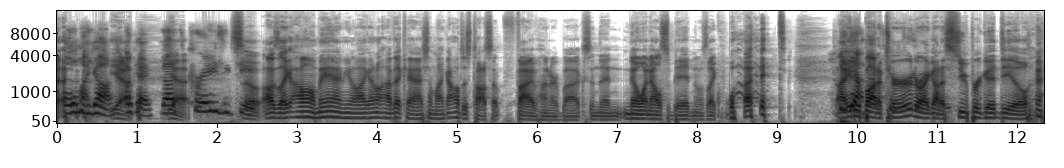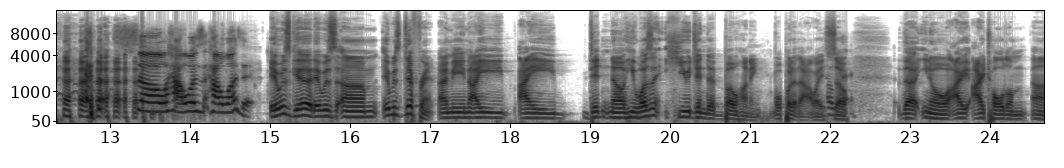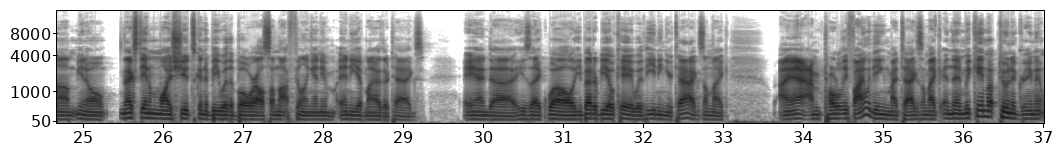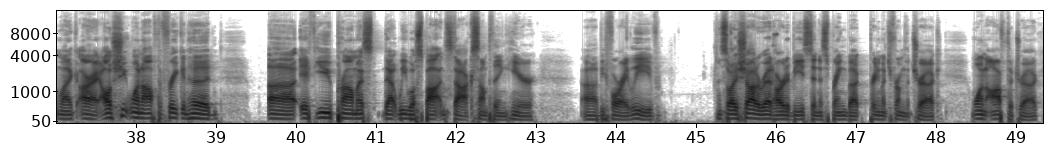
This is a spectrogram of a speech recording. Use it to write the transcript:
Oh my gosh. Yeah. Okay, that's Yeah. crazy cheap. So I was like, oh man, you know, like I don't have that cash. I'm like, I'll just toss up five hundred bucks, and then no one else bid, and I was like, what? I either Yeah, bought a turd or I got a super good deal. so how was how was it? It was good. It was um it was different. I mean, I I didn't know he wasn't huge into bow hunting. We'll put it that way. So the you know, I I told him um, you know, next animal I shoot's going to be with a bow or else I'm not filling any of, any of my other tags. And uh, he's like, "Well, you better be okay with eating your tags." I'm like, I, I'm totally fine with eating my tags. I'm like, and then we came up to an agreement. like, all right, I'll shoot one off the freaking hood uh, if you promise that we will spot and stock something here uh, before I leave. And so I shot a red hartebeest and a springbok pretty much from the truck, one off the truck.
